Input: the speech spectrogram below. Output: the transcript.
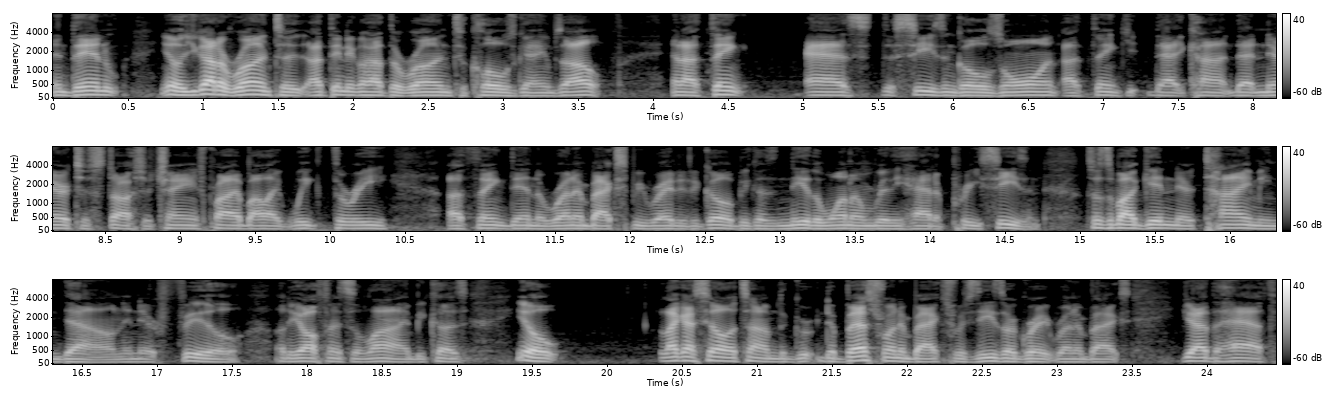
And then you know you got to run to. I think they're gonna have to run to close games out. And I think as the season goes on, I think that kind that narrative starts to change probably by like week three I think then the running backs be ready to go because neither one of them really had a preseason. So it's about getting their timing down and their feel of the offensive line because, you know, like I say all the time, the, the best running backs, which these are great running backs, you have to have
